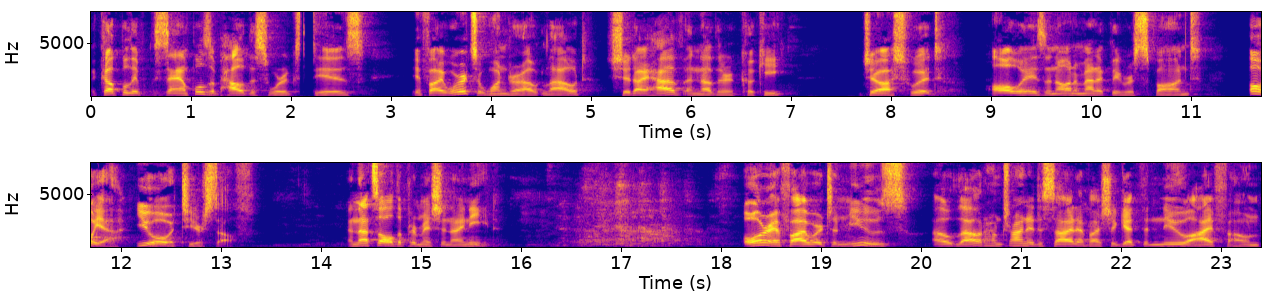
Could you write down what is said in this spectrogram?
a couple of examples of how this works is if I were to wonder out loud, should I have another cookie? Josh would always and automatically respond, Oh, yeah, you owe it to yourself. And that's all the permission I need. or if I were to muse out loud, I'm trying to decide if I should get the new iPhone.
